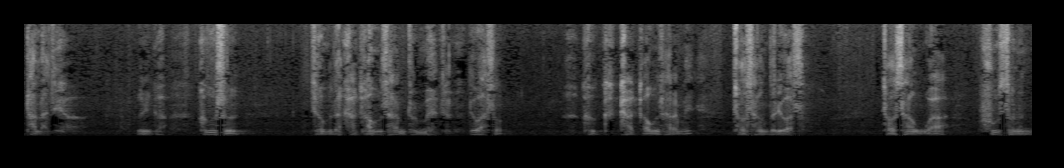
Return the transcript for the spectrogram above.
달라져요. 그러니까 그것을 전부 다 가까운 사람들만 해줬는데 와서 그 가까운 사람의 조상들이 와서 조상과 후손은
